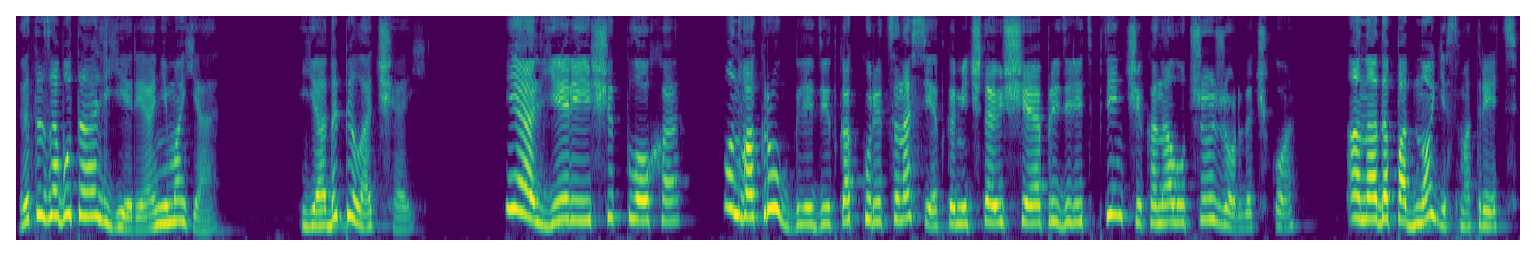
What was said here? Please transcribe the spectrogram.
Это забота Альери, а не моя». Я допила чай. «И Альери ищет плохо», он вокруг глядит, как курица-наседка, мечтающая определить птенчика на лучшую жердочку. А надо под ноги смотреть.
